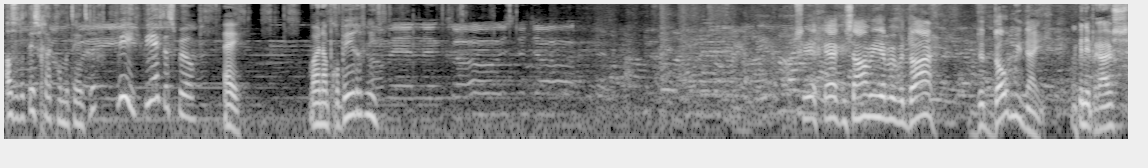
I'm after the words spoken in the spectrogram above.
Als het wat is, ga ik gewoon meteen terug. Wie? Wie heeft dat spul? Hé, hey, wou je nou proberen of niet? Zeg, kijk eens aan, wie hebben we daar? De dominee. Meneer Pruis.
